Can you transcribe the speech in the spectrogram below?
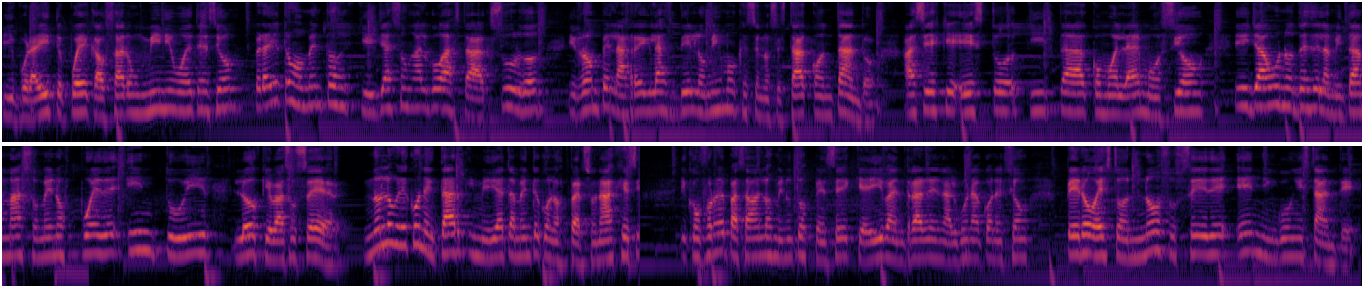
y por ahí te puede causar un mínimo de tensión, pero hay otros momentos que ya son algo hasta absurdos y rompen las reglas de lo mismo que se nos está contando. Así es que esto quita como la emoción y ya uno desde la mitad más o menos puede intuir lo que va a suceder. No logré conectar inmediatamente con los personajes y conforme pasaban los minutos pensé que iba a entrar en alguna conexión, pero esto no sucede en ningún instante.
